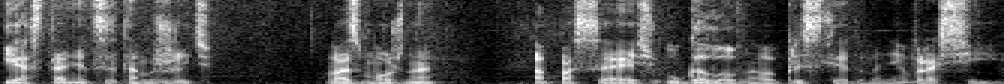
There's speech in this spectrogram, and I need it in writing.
и останется там жить. Возможно, опасаясь уголовного преследования в России.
